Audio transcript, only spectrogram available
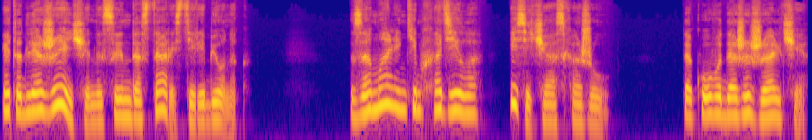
Это для женщины сын до старости ребенок. За маленьким ходила и сейчас хожу. Такого даже жальче.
